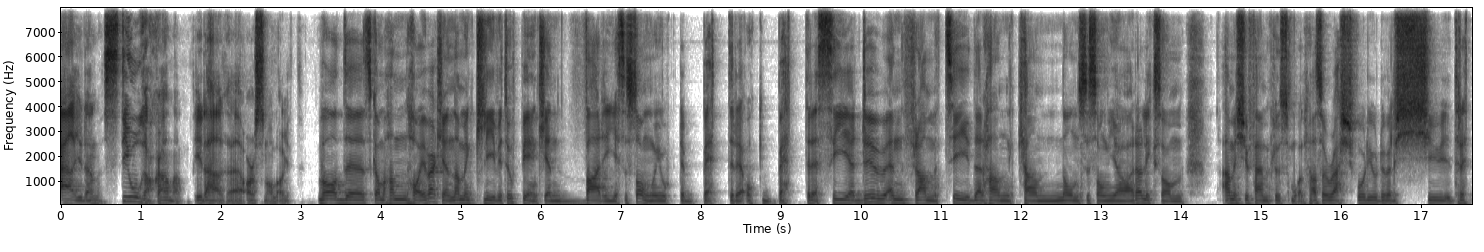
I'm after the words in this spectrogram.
är ju den stora stjärnan i det här Arsenal-laget. Vad eh, ska man, han har ju verkligen ja, men klivit upp egentligen varje säsong och gjort det bättre och bättre. Ser du en framtid där han kan någon säsong göra liksom ja, men 25 plus mål. Alltså Rashford gjorde väl 20, 30,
